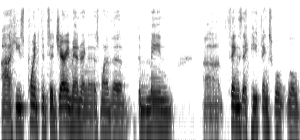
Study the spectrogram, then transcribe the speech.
Uh, he's pointed to gerrymandering as one of the, the main uh, things that he thinks will, will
